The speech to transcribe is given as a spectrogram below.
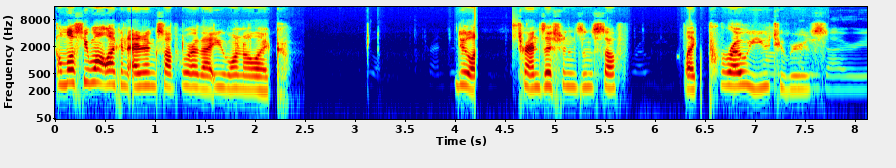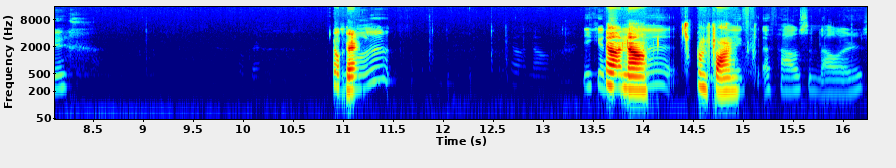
Unless you want like an editing software that you want to like do like transitions and stuff, like pro YouTubers. Okay, Want it? You can No, no, I'm fine. Like a thousand dollars.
